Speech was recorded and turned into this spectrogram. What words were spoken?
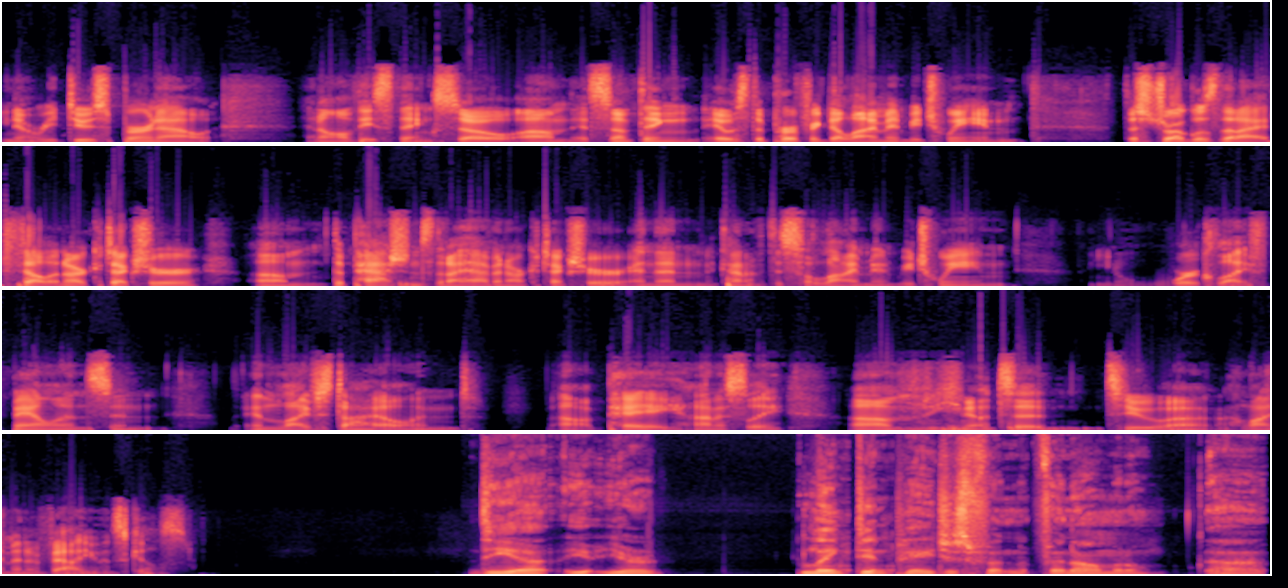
you know reduce burnout and all of these things. So um, it's something. It was the perfect alignment between the struggles that I had felt in architecture, um, the passions that I have in architecture, and then kind of this alignment between you know work-life balance and and lifestyle and uh, pay. Honestly, um, you know, to to uh, alignment of value and skills. The uh, your LinkedIn page is ph- phenomenal. Uh,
